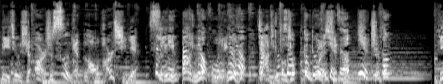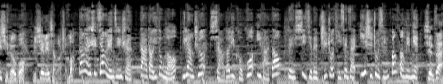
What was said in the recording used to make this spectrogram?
毕竟是二十四年老牌企业。四零零八零六五零六六，家庭装修更多人选择叶之峰。提起德国，你先联想到什么？当然是匠人精神，大到一栋楼、一辆车，小到一口锅、一把刀，对细节的执着体现在衣食住行方方面面。现在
